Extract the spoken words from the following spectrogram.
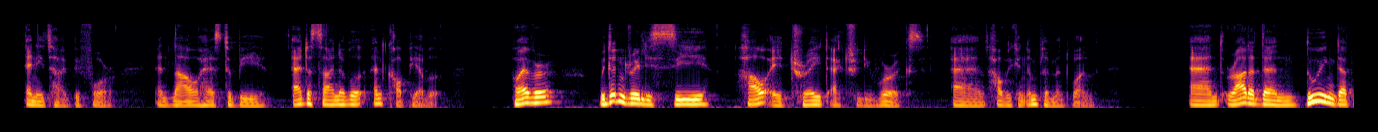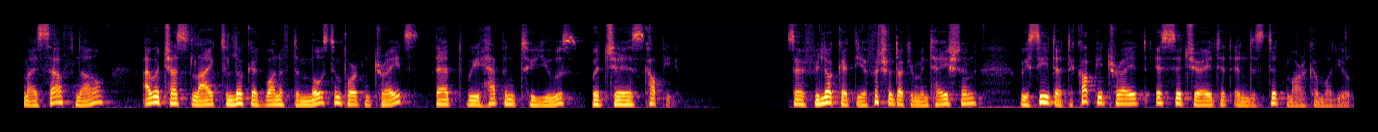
any type before, and now has to be add assignable and copyable. However, we didn't really see how a trait actually works and how we can implement one. And rather than doing that myself now, I would just like to look at one of the most important traits that we happen to use, which is copy. So if we look at the official documentation, we see that the copy trait is situated in the std marker module.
